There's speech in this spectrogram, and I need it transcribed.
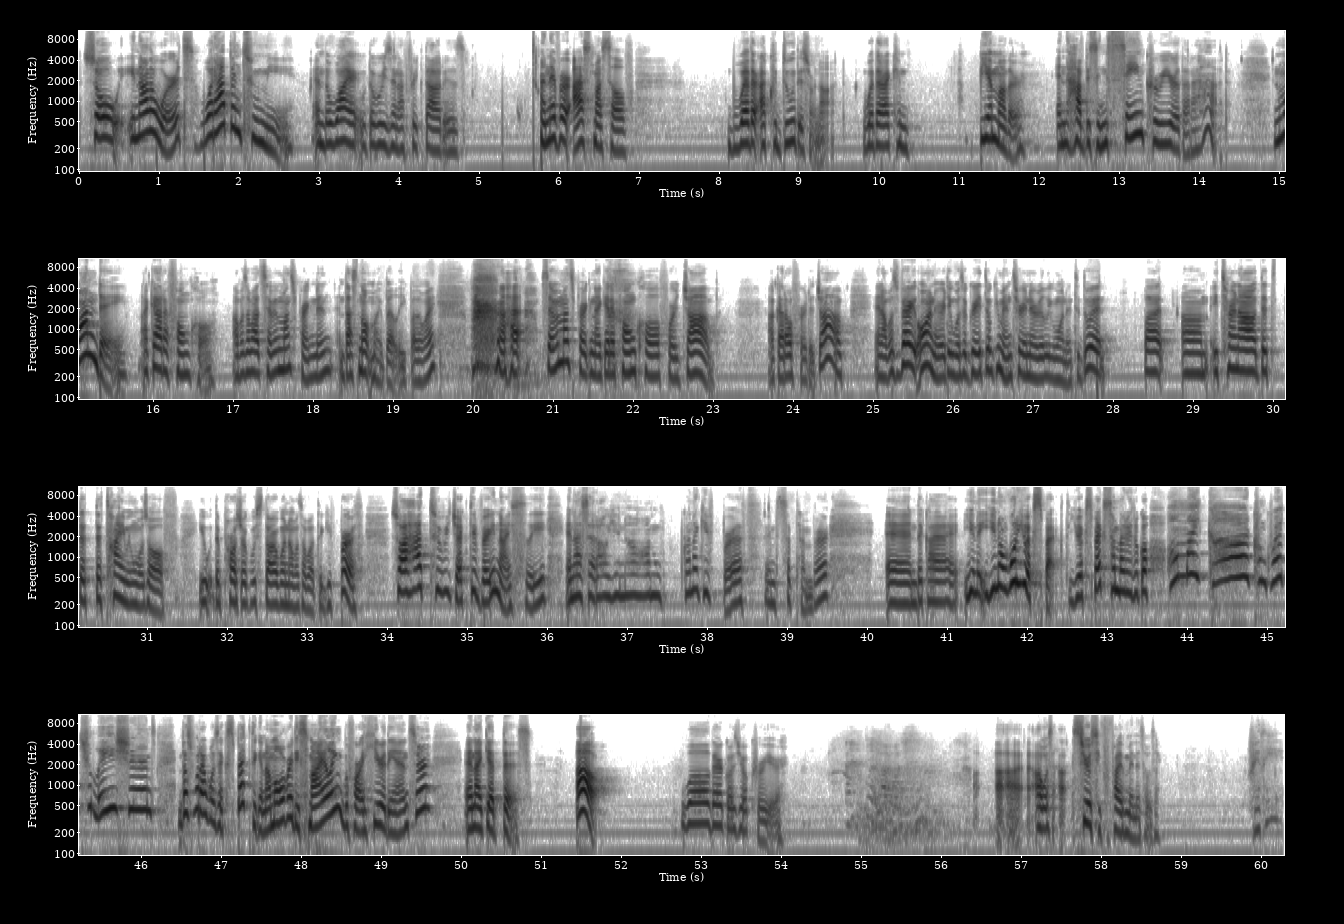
So, in other words, what happened to me, and the, why, the reason I freaked out is I never asked myself whether I could do this or not, whether I can be a mother and have this insane career that I had. And one day, I got a phone call. I was about seven months pregnant, and that's not my belly, by the way. seven months pregnant, I get a phone call for a job I got offered a job, and I was very honored. It was a great documentary, and I really wanted to do it. But um, it turned out that, the timing was off. it, the project would start when I was about to give birth. So I had to reject it very nicely. And I said, oh, you know, I'm going to give birth in September. And the guy, you know, you know, what do you expect? You expect somebody to go, oh my God, congratulations. And that's what I was expecting. And I'm already smiling before I hear the answer. And I get this. Oh, well, there goes your career. I, I, was uh, seriously for five minutes. I was like, really?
